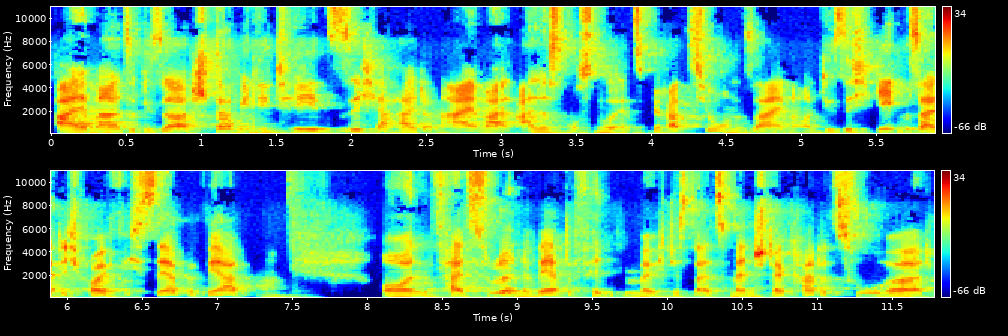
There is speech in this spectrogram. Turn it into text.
Einmal so dieser Stabilität, Sicherheit und einmal alles muss nur Inspiration sein und die sich gegenseitig häufig sehr bewerten. Und falls du deine Werte finden möchtest als Mensch, der gerade zuhört,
